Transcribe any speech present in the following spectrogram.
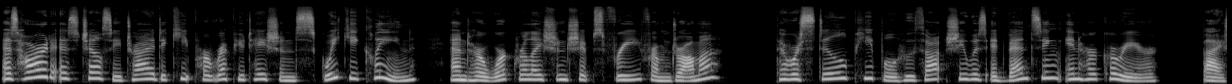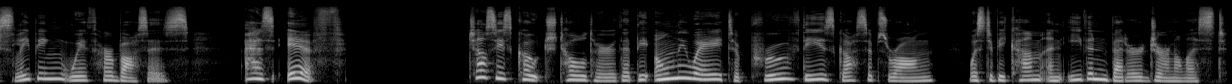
As hard as Chelsea tried to keep her reputation squeaky clean and her work relationships free from drama, there were still people who thought she was advancing in her career by sleeping with her bosses. As if. Chelsea's coach told her that the only way to prove these gossips wrong was to become an even better journalist.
